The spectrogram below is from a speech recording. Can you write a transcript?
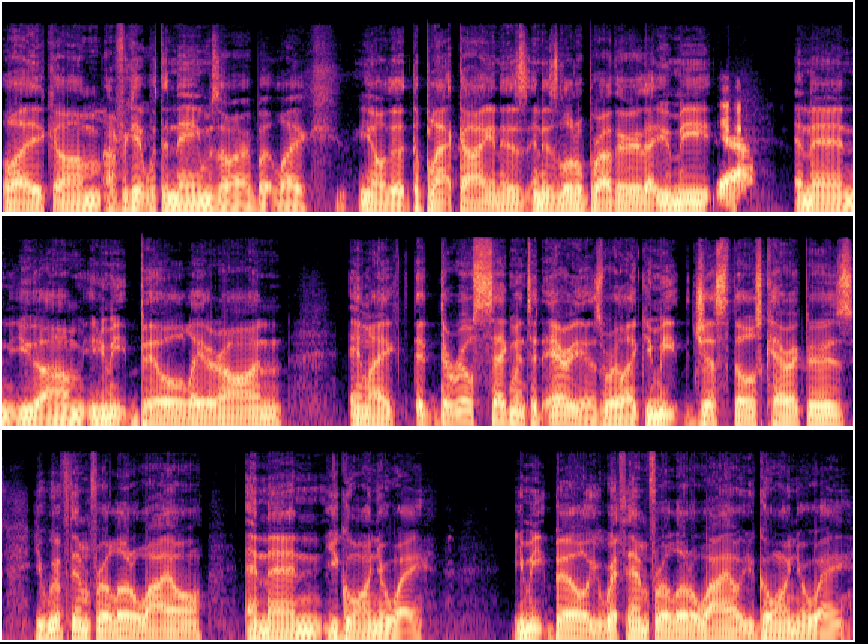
Like um I forget what the names are, but like you know the the black guy and his and his little brother that you meet. Yeah. And then you um you meet Bill later on. And like it, they're real segmented areas where like you meet just those characters, you're with them for a little while, and then you go on your way. You meet Bill, you're with him for a little while, you go on your way.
